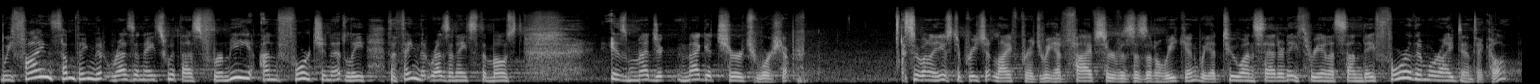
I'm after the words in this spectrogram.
We find something that resonates with us. For me, unfortunately, the thing that resonates the most is mega, church worship. So when I used to preach at LifeBridge, we had five services on a weekend. We had two on Saturday, three on a Sunday. Four of them were identical.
